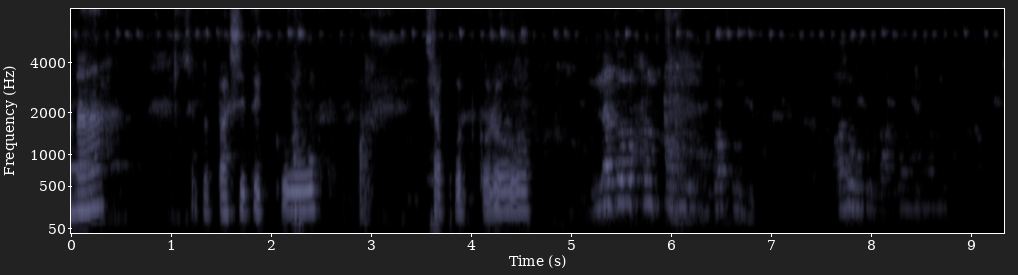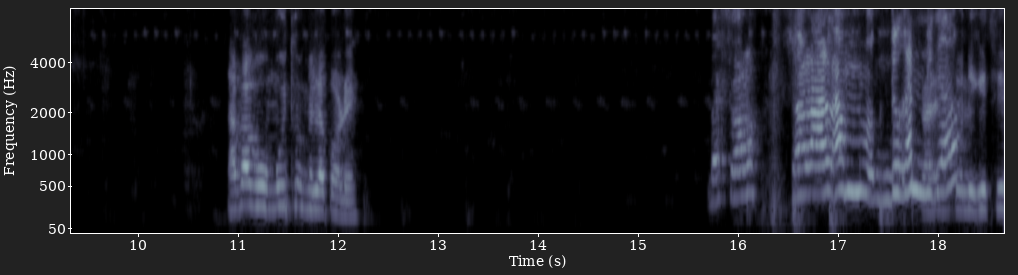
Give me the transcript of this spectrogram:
না? সবাই পাশে থেকো। সাপোর্ট করো। না বাবু, মুই থু পড়ে বাস সালাম দোকান নিয়ে কারেন্ট চলে গেছে।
